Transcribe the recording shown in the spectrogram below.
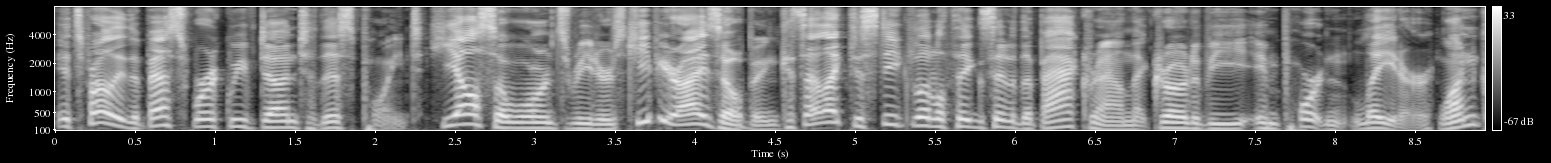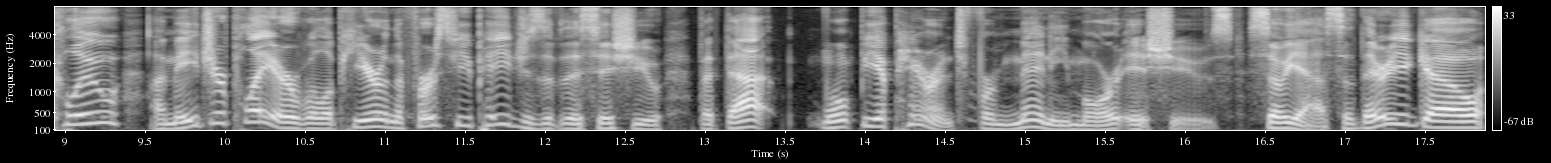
it's probably the best work we've done to this point. He also warns readers keep your eyes open because I like to sneak little things into the background that grow to be important later. One clue a major player will appear in the first few pages of this issue, but that won't be apparent for many more issues. So, yeah, so there you go.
